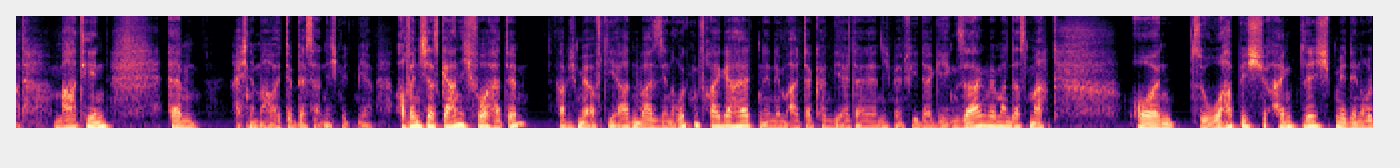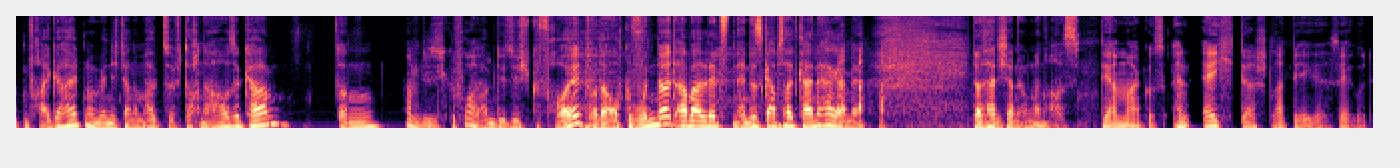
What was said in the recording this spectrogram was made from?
oder Martin. Ähm, rechne mal heute besser nicht mit mir. Auch wenn ich das gar nicht vorhatte, habe ich mir auf die Art und Weise den Rücken freigehalten. In dem Alter können die Eltern ja nicht mehr viel dagegen sagen, wenn man das macht. Und so habe ich eigentlich mir den Rücken freigehalten. Und wenn ich dann um halb zwölf doch nach Hause kam, dann haben die sich gefreut. Haben die sich gefreut oder auch gewundert, aber letzten Endes gab es halt keinen Ärger mehr. Das hatte ich dann irgendwann raus. Der Markus, ein echter Stratege, sehr gut.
